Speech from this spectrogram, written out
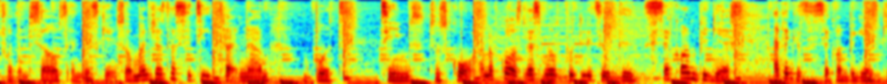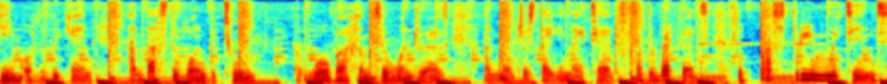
for themselves in this game. So Manchester City, Tottenham, both teams to score. And of course, let's move quickly to the second biggest. I think it's the second biggest game of the weekend, and that's the one between Wolverhampton Wanderers and Manchester United. For the records, the past three meetings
